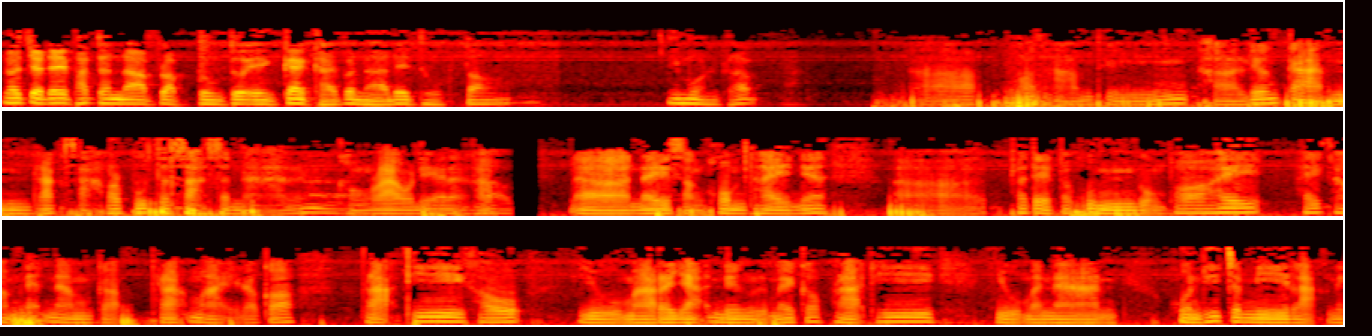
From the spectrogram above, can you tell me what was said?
แล้วจะได้พัฒนาปรับปรุงตัวเอง แก้ไขปัญหาได้ถูกต้องนิมนต์ครับครับขอถามถึงเรื่องการรักษาพระพุทธศาสนาของเราเนี่ยนะครับ ในสังคมไทยเนี่ยพระเดชพระคุณหลวงพ่อให้ให้คำแนะนำกับพระใหม่ แล้วก็พระที่เขาอยู่มาระยะหนึ่งหรือไม่ก็พระที่อยู่มานานควรที่จะมีหลักใน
